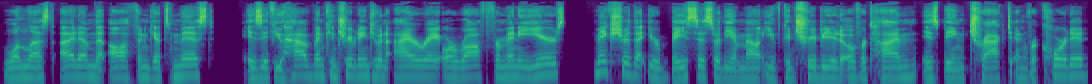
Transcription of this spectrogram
One last item that often gets missed is if you have been contributing to an IRA or Roth for many years, make sure that your basis or the amount you've contributed over time is being tracked and recorded.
